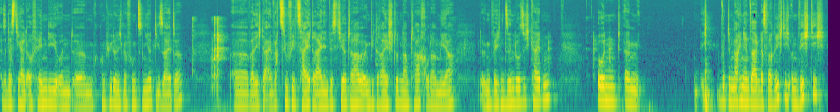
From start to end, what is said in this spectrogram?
also, dass die halt auf Handy und ähm, Computer nicht mehr funktioniert, die Seite. Äh, weil ich da einfach zu viel Zeit rein investiert habe, irgendwie drei Stunden am Tag oder mehr, mit irgendwelchen Sinnlosigkeiten. Und ähm, ich würde im Nachhinein sagen, das war richtig und wichtig,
